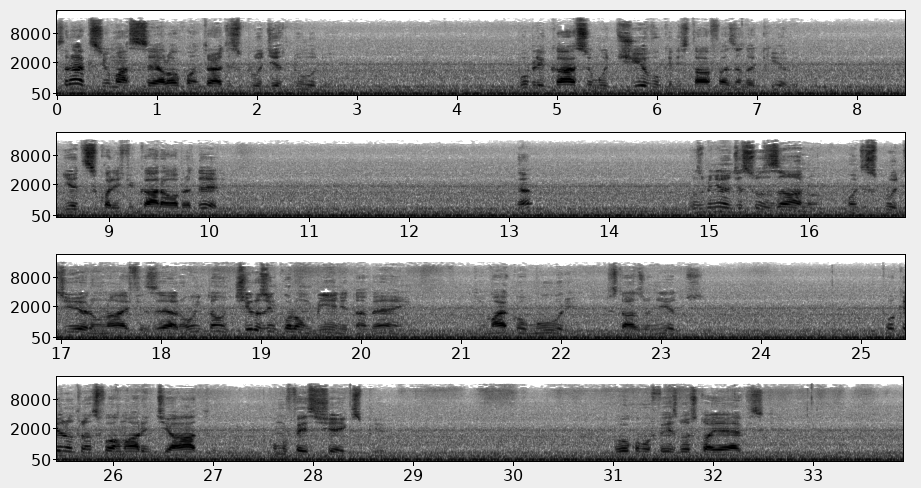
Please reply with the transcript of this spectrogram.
Será que se o Marcelo, ao contrário de explodir tudo, publicasse o motivo que ele estava fazendo aquilo, ia desqualificar a obra dele? Né? Os meninos de Suzano, quando explodiram lá e fizeram, ou então tiros em Colombine também, Michael Moore, dos Estados Unidos, por que não transformaram em teatro como fez Shakespeare, ou como fez Dostoiévski.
